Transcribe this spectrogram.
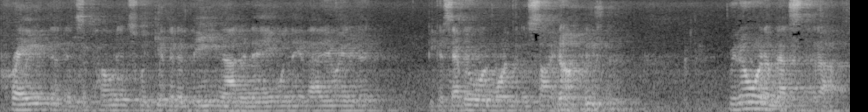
prayed that its opponents would give it a B, not an A, when they evaluated it, because everyone wanted to sign on. we don't want to mess that up.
